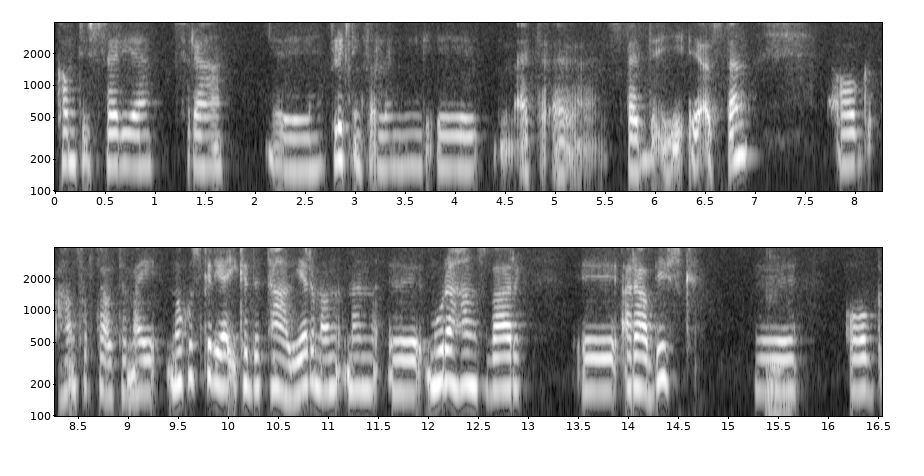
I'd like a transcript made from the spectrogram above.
kom til Sverige fra eh, flyktningforlegning i et eh, sted i, Østen. Og han fortalte meg Nå husker jeg ikke detaljer, men, men eh, mora hans var eh, arabisk. eh, Og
